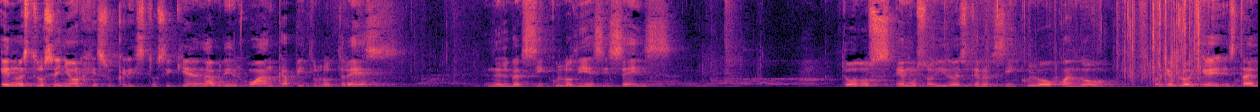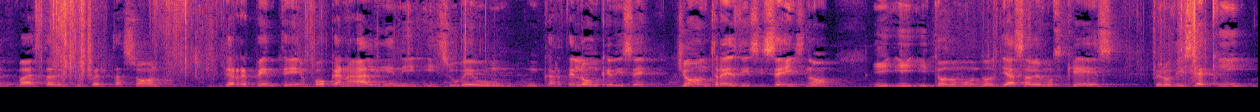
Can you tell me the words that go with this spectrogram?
en nuestro Señor Jesucristo. Si quieren abrir Juan capítulo 3, en el versículo 16, todos hemos oído este versículo cuando, por ejemplo, hoy que está, va a estar el supertazón, de repente enfocan a alguien y, sube un, cartelón que dice John 3:16, ¿no? Y, todo el mundo ya sabemos qué es, pero dice aquí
